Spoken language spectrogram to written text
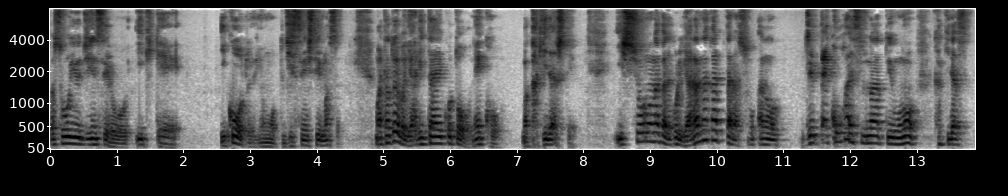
まあ、そういう人生を生きていこうというふうに思って実践しています。まあ、例えばやりたいことをね、こう、まあ、書き出して、一生の中でこれやらなかったら、そあの、絶対後悔するなっていうものを書き出す。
